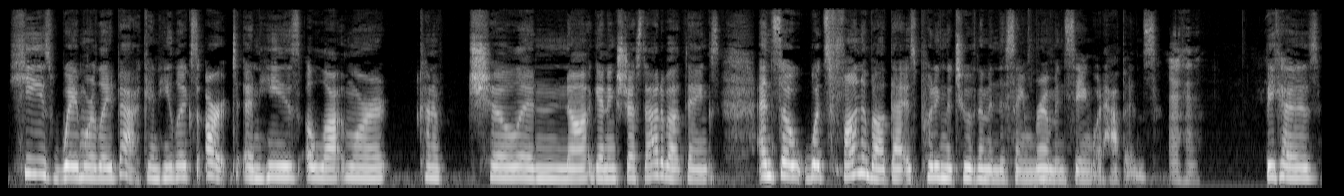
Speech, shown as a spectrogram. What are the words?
he's way more laid back and he likes art and he's a lot more kind of chill and not getting stressed out about things. And so what's fun about that is putting the two of them in the same room and seeing what happens. Mm-hmm. Because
